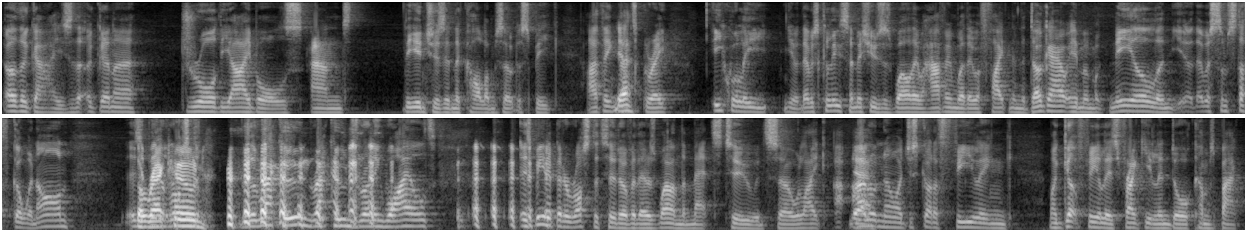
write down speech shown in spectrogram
other guys that are gonna draw the eyeballs and the inches in the column, so to speak. I think Yeah. that's great. Equally, you know, there was clearly some issues as well they were having where they were fighting in the dugout, him and McNeil, and you know there was some stuff going on. There's The a roster- raccoon. the raccoon, raccoon's running wild. There's been a bit of roster turnover there as well in the Mets too, and so like I, I don't know. I just got a feeling. My gut feel is Frankie Lindor comes back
